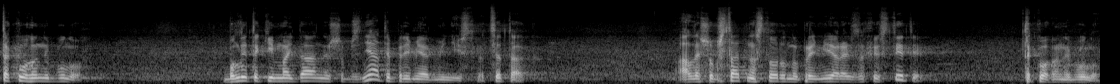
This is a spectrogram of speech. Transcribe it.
Такого не було. Були такі майдани, щоб зняти прем'єр-міністра, це так. Але щоб стати на сторону прем'єра і захистити, такого не було.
